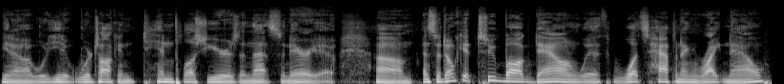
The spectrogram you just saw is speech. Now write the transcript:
you know we're, talking 10 plus years in that scenario um, and so don't get too bogged down with what's happening right now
